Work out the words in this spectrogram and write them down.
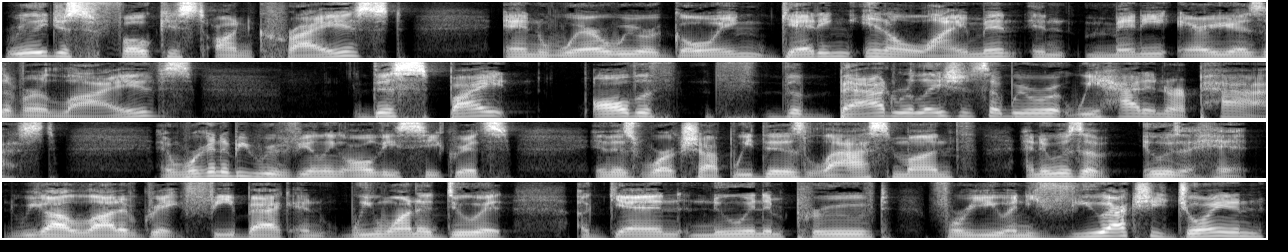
Really just focused on Christ and where we were going, getting in alignment in many areas of our lives despite all the the bad relationships that we were we had in our past. And we're going to be revealing all these secrets in this workshop. We did this last month and it was a it was a hit. We got a lot of great feedback and we want to do it again new and improved for you. And if you actually join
